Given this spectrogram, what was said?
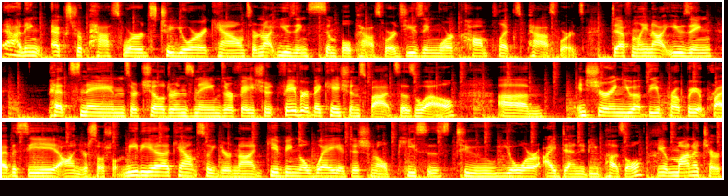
Adding extra passwords to your accounts or not using simple passwords, using more complex passwords passwords. Definitely not using pets' names or children's names or favorite vacation spots as well. Um, ensuring you have the appropriate privacy on your social media account so you're not giving away additional pieces to your identity puzzle. You know, monitor.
